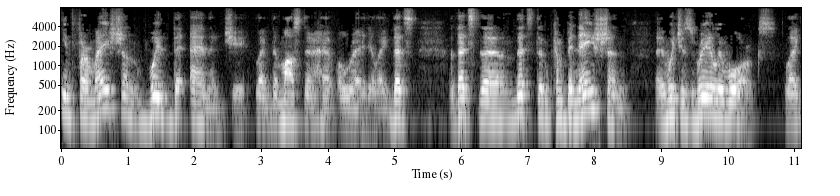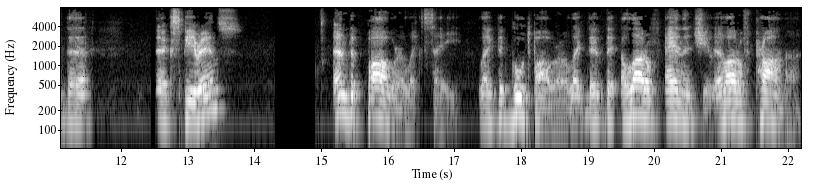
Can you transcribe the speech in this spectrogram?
information with the energy like the master have already. Like that's that's the that's the combination uh, which is really works. Like the experience and the power let's say. Like the good power like the, the a lot of energy a lot of prana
